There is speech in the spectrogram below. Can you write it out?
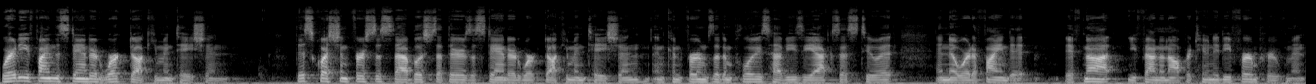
Where do you find the standard work documentation? This question first established that there is a standard work documentation and confirms that employees have easy access to it and know where to find it. If not, you found an opportunity for improvement.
